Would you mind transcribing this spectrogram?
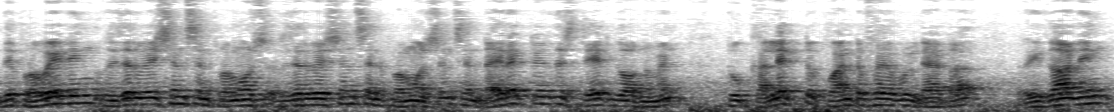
the providing reservations and reservations and promotions and directed the state government to collect quantifiable data regarding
